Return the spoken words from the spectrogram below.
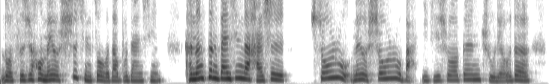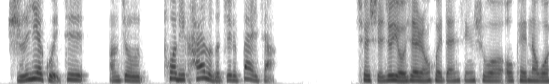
裸辞之后没有事情做，不到不担心，可能更担心的还是收入没有收入吧，以及说跟主流的职业轨迹嗯就脱离开了的这个代价。确实，就有些人会担心说，OK，那我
